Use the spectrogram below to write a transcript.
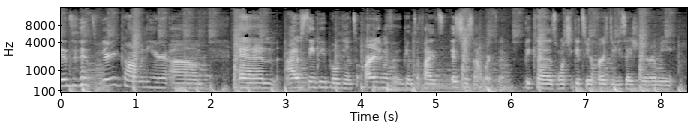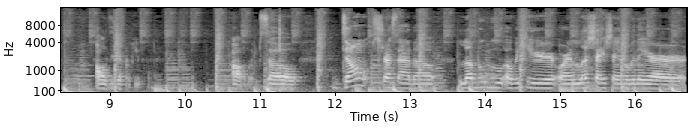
it's, it's very common here. Um, and I've seen people get into arguments and get into fights. It's just not worth it. Because once you get to your first duty station, you're gonna meet all these different people. All of them. So don't stress out about La Boo Boo over here or La Shay Shay over there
